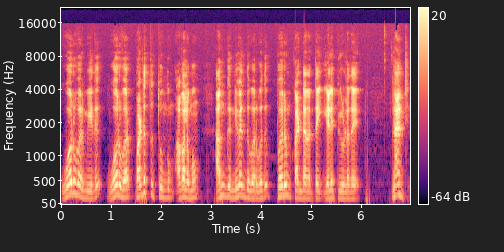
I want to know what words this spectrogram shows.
ஒருவர் மீது ஒருவர் படுத்து தூங்கும் அவலமும் அங்கு நிகழ்ந்து வருவது பெரும் கண்டனத்தை எழுப்பியுள்ளது. நன்றி.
